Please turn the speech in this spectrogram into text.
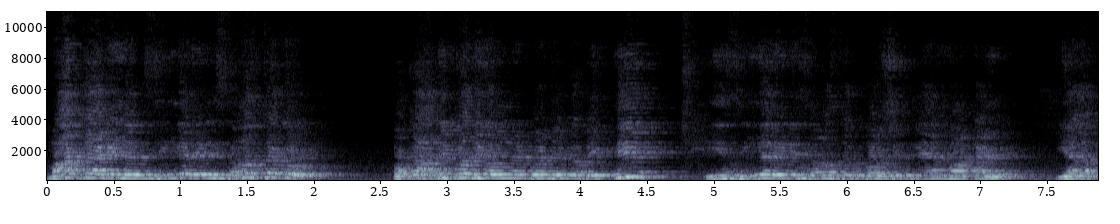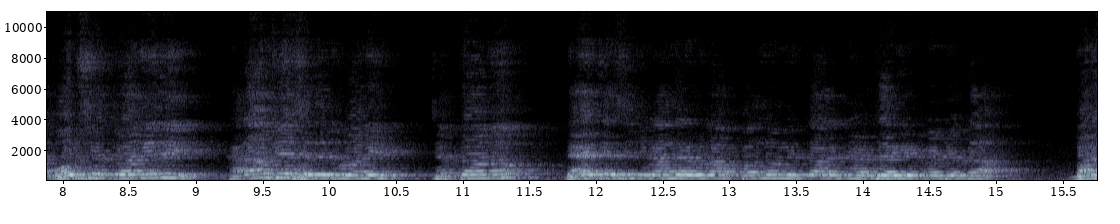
మాట్లాడిన సింగరేణి సంస్థకు ఒక అధిపతిగా ఉన్నటువంటి ఒక వ్యక్తి ఈ సింగరేణి సంస్థకు భవిష్యత్తు అని మాట్లాడు ఇలా భవిష్యత్తు అనేది ఖరాబ్ చేసేది నువ్వు అని చెప్తాను దయచేసి మీరందరూ కూడా పంతొమ్మిది తారీఖు నాడు జరిగేటువంటి ఒక మన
